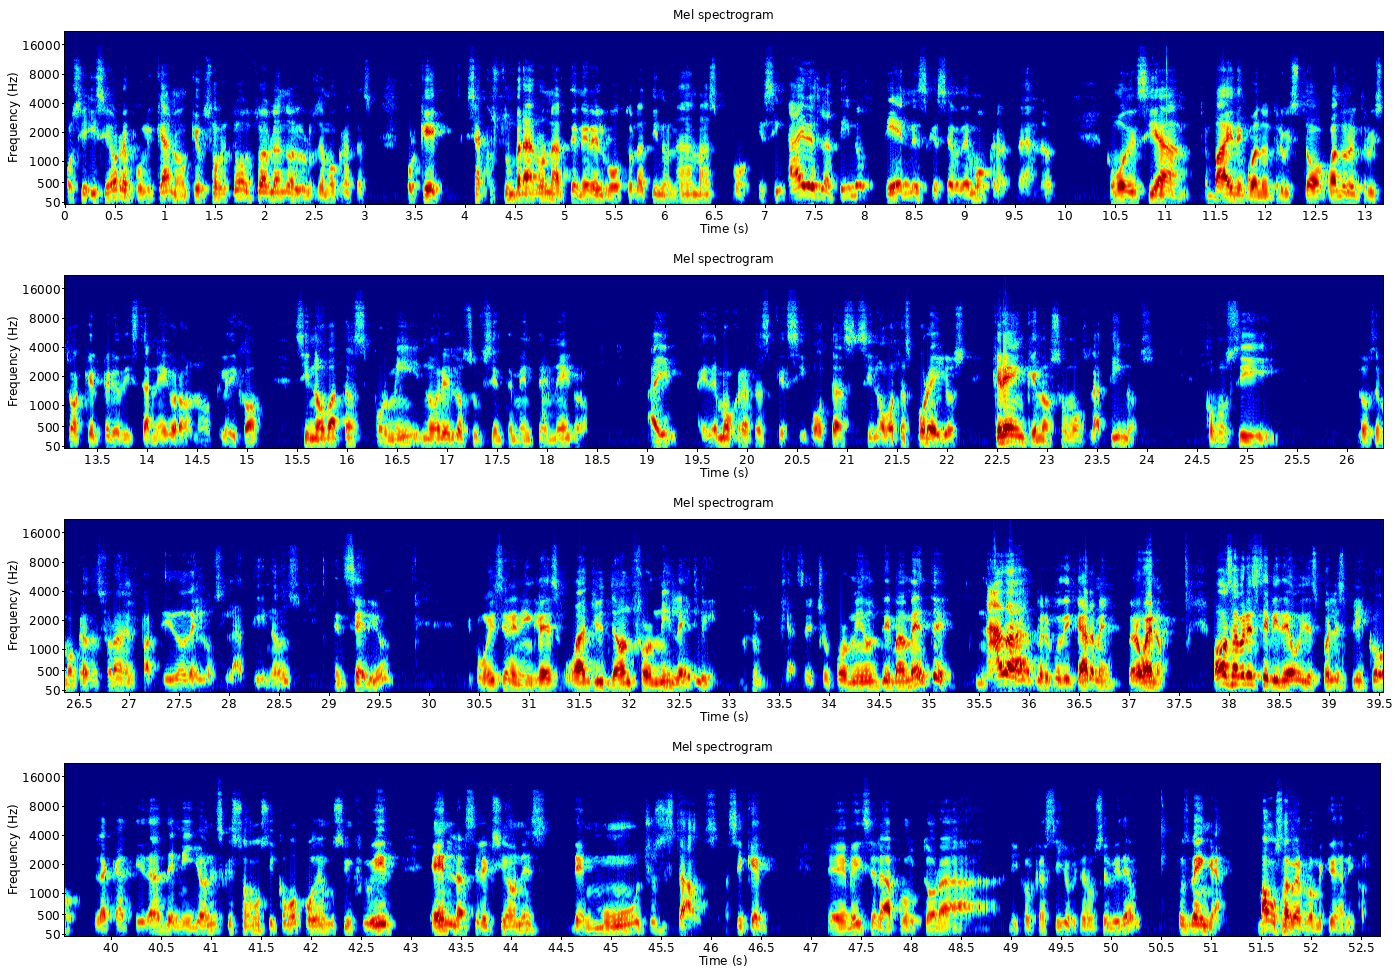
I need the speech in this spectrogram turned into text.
o y señor republicano, que sobre todo estoy hablando de los demócratas, porque se acostumbraron a tener el voto latino nada más porque si eres latino, tienes que ser demócrata, ¿no? Como decía Biden cuando entrevistó, cuando lo entrevistó aquel periodista negro, ¿no? Que le dijo, si no votas por mí, no eres lo suficientemente negro. Hay, hay demócratas que si votas, si no votas por ellos, creen que no somos latinos, como si los demócratas fueran el partido de los latinos. ¿En serio? Como dicen en inglés, what you done for me lately? ¿Qué has hecho por mí últimamente? Nada, perjudicarme. Pero bueno, vamos a ver este video y después le explico la cantidad de millones que somos y cómo podemos influir en las elecciones de muchos estados. Así que eh, me dice la productora Nicole Castillo que tenemos el video. Pues venga, vamos a verlo, mi querida Nicole.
